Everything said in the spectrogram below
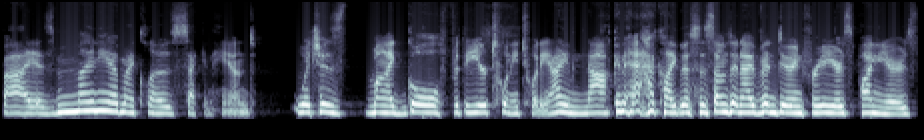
buy as many of my clothes secondhand, which is my goal for the year 2020. I am not going to act like this is something I've been doing for years upon years.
